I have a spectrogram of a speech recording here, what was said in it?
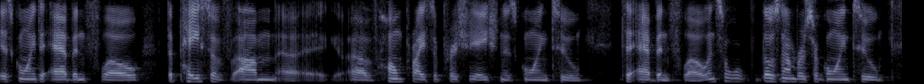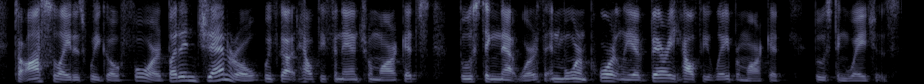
is going to ebb and flow. The pace of um, uh, of home price appreciation is going to to ebb and flow, and so those numbers are going to to oscillate as we go forward. But in general, we've got healthy financial markets boosting net worth, and more importantly, a very healthy labor market boosting wages.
